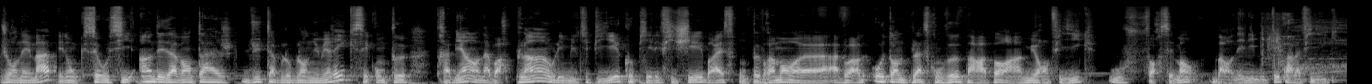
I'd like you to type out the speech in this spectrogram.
Journey Map. Et donc, c'est aussi un des avantages du tableau blanc numérique, c'est qu'on peut très bien en avoir plein ou les multiplier, copier les fichiers, bref, on peut vraiment euh, avoir autant de place qu'on veut par rapport à un mur en physique où forcément bah, on est limité par la physique.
